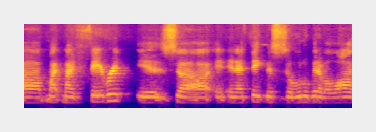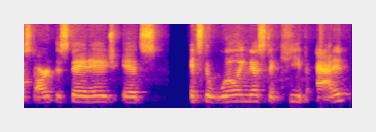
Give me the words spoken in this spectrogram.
uh, my my favorite is, uh, and, and I think this is a little bit of a lost art this day and age. It's it's the willingness to keep at it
